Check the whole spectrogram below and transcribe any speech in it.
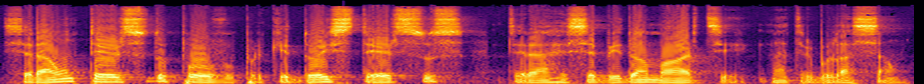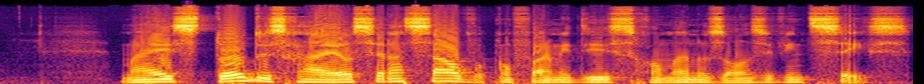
Será um terço do povo, porque dois terços terá recebido a morte na tribulação. Mas todo Israel será salvo, conforme diz Romanos 11, 26.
